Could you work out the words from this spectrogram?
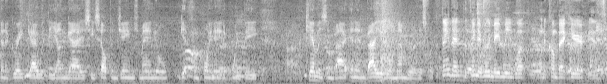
been a great guy with the young guys. He's helping James Manuel get from point A to point B. Kim is invi- an invaluable member of this football. The thing that the thing that really made me want, want to come back here is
